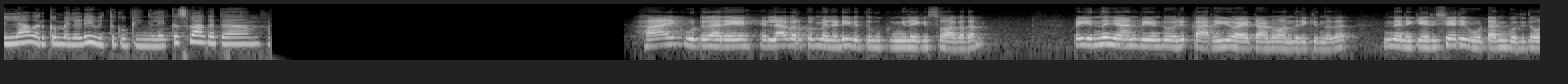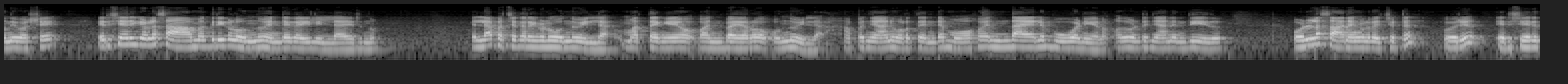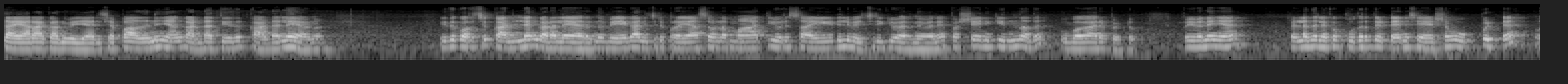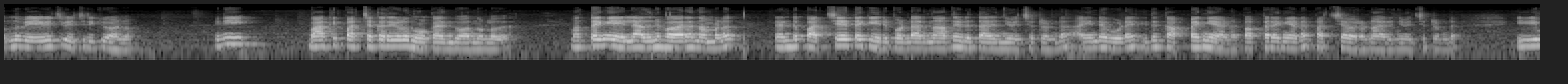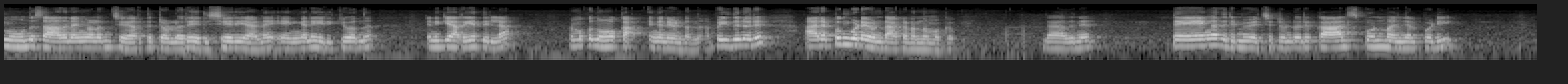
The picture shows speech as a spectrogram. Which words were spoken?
എല്ലാവർക്കും മെലഡി വിത്ത് കുക്കിങ്ങിലേക്ക് സ്വാഗതം. ഹായ് കൂട്ടുകാരെ എല്ലാവർക്കും മെലഡി വിത്ത് കുക്കിങ്ങിലേക്ക് സ്വാഗതം. അപ്പോൾ ഇന്ന് ഞാൻ വീണ്ടും ഒരു കറിയുമായിട്ടാണ് വന്നിരിക്കുന്നത്. ഇന്ന് എനിക്ക് എരിശ്ശേരി കൂട്ടാൻ കൊതി തോന്നി പക്ഷേ എരിശ്ശേരിക്കുള്ള സാമഗ്രികളൊന്നും എന്റെ കയ്യിലില്ലായിരുന്നു. എല്ലാ പച്ചക്കറികളും ഒന്നുമില്ല. മത്തങ്ങയോ വൻപയറോ ഒന്നുമില്ല. അപ്പം ഞാൻ ഓർത്ത് എന്റെ മോഹം എന്തായാലും പൂവണിയണം. അതുകൊണ്ട് ഞാൻ എന്ത് ചെയ്തു? ഉള്ള സാധനങ്ങൾ വെച്ചിട്ട് ഒരു എരിശ്ശേരി തയ്യാറാക്കാമെന്ന് വിചാരിച്ചു. അപ്പോൾ അതിന് ഞാൻ കണ്ടെത്തിയത് കടലയാണ്. ഇത് കുറച്ച് കല്ലൻ കടലയായിരുന്നു. വേഗം ഇച്ചിരി പ്രയാസമുള്ള മാറ്റി ഒരു സൈഡിൽ വെച്ചിരിക്കുമായിരുന്നു ഇവനെ. പക്ഷേ എനിക്ക് ഇന്നത് ഉപകാരപ്പെട്ടു. അപ്പോൾ ഇവനെ ഞാൻ വെള്ളത്തിലൊക്കെ കുതിർത്തിട്ടതിന് ശേഷം ഉപ്പിട്ട് ഒന്ന് വേവിച്ച് വെച്ചിരിക്കുവാണ്. ഇനി ബാക്കി പച്ചക്കറികൾ നോക്കാം എന്തുവാന്നുള്ളത്. മത്തങ്ങയില്ല അതിന് പകരം നമ്മൾ രണ്ട് പച്ചയത്തൊക്കെ ഇരിപ്പുണ്ടായിരുന്നു അത് എടുത്ത് അരിഞ്ഞു വെച്ചിട്ടുണ്ട്. അതിന്റെ കൂടെ ഇത് കപ്പങ്ങയാണ്. പപ്പരങ്ങയുടെ പച്ച ഒരെണ്ണം അരിഞ്ഞു വെച്ചിട്ടുണ്ട്. ഈ മൂന്ന് സാധനങ്ങളും ചേർത്തിട്ടുള്ളൊരു എരിശ്ശേരിയാണ്. എങ്ങനെ ഇരിക്കുമെന്ന് എനിക്കറിയത്തില്ല. നമുക്ക് നോക്കാം എങ്ങനെയുണ്ടെന്ന്. അപ്പോൾ ഇതിനൊരു അരപ്പും കൂടെ ഉണ്ടാക്കണം നമുക്ക്. ഇതാ അതിന് തേങ്ങ തിരുമ്മി വെച്ചിട്ടുണ്ട്. ഒരു കാൽ സ്പൂൺ മഞ്ഞൾപ്പൊടി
